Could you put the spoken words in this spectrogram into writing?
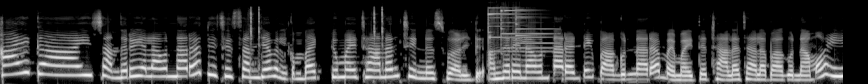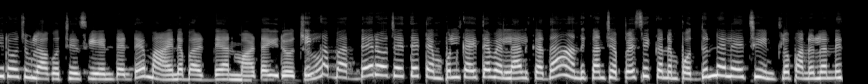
Hi హాయ్ గాయ్స్ అందరూ ఎలా ఉన్నారో? This is Sandhya welcome back to my channel Chinnu's world అందరు ఎలా ఉన్నారంటే బాగున్నారా? మేమైతే చాలా చాలా బాగున్నాము. ఈ రోజు వ్లాగ్ వచ్చేసి ఏంటంటే మా ఆయన బర్త్డే అన్నమాట ఈ రోజు. ఇంకా బర్త్డే రోజు అయితే టెంపుల్కి అయితే వెళ్ళాలి కదా? అందుకని చెప్పేసి ఇక నేను పొద్దున్నే లేచి ఇంట్లో పనులన్నీ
